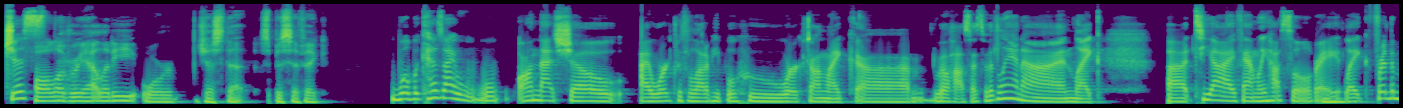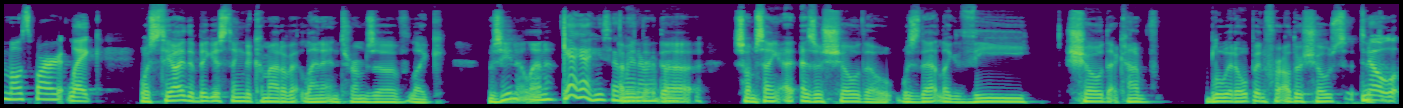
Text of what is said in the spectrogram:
Just All of reality or just that specific? Well, because I on that show, I worked with a lot of people who worked on like um, Real Housewives of Atlanta and like uh, Ti Family Hustle, right? Mhm. Like for the most part, like Was TI the biggest thing to come out of Atlanta in terms of like, was he in Atlanta? yeah, yeah, he's in atlanta I mean, the, the so I'm saying as a show though, was that like the show that kind of blew it open for other shows? to- no,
